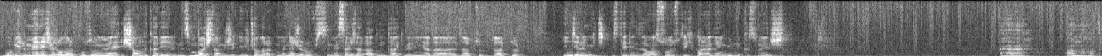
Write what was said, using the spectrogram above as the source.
Bu bir menajer olarak uzun ve şanlı kariyerinizin başlangıcı. İlk olarak menajer ofisi mesajlar adını takip edin ya da Zarturt Zarturt incelemek için istediğiniz zaman sol üstteki panelden günlük kısmına erişin. Ha, anlamadım.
